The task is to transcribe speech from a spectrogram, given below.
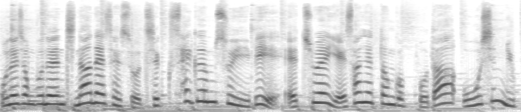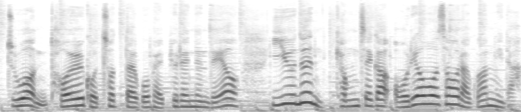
오늘 정부는 지난해 세수, 즉 세금 수입이 애초에 예상했던 것보다 56조 원 덜 거쳤다고 발표를 했는데요. 이유는 경제가 어려워서라고 합니다.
